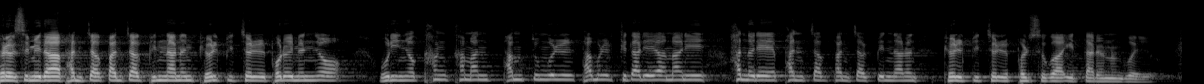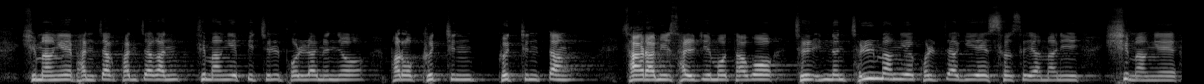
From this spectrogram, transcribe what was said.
그렇습니다. 반짝반짝 빛나는 별빛을 보려면요 우리는 캄캄한 밤중을 밤을 기다려야만이 하늘에 반짝반짝 빛나는 별빛을 볼 수가 있다는 거예요. 희망의 반짝반짝한 희망의 빛을 보려면요 바로 거친 거친 땅 사람이 살지 못하고 절 있는 절망의 골짜기에 서서야만이 희망의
